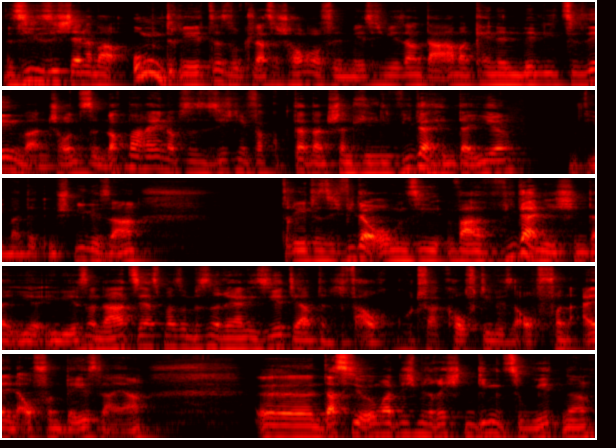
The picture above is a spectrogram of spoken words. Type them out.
Sie sich dann aber umdrehte, so klassisch Horrorfilmmäßig, wie gesagt, da aber keine Lilly zu sehen war. Schauen Sie nochmal rein, ob sie sich nicht verguckt hat, dann stand Lilly wieder hinter ihr, wie man das im Spiegel sah, drehte sich wieder um, sie war wieder nicht hinter ihr gewesen und da hat sie erstmal so ein bisschen realisiert, ja, das war auch gut verkauft gewesen, auch von allen, auch von Baszler, ja, äh, dass hier irgendwas nicht mit rechten Dingen zugeht, ne.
